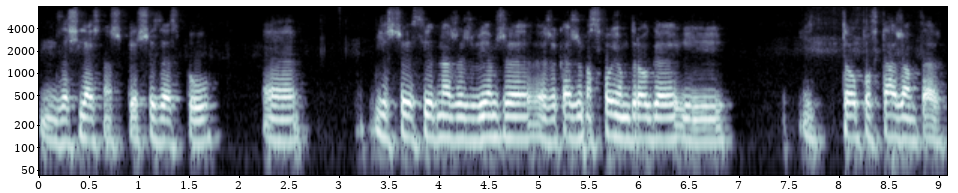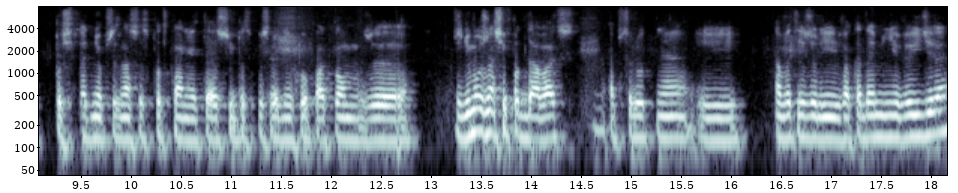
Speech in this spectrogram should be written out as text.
mm, zasilać nasz pierwszy zespół. E, Jeszcze jest jedna rzecz, wiem, że, że każdy ma swoją drogę i, i to powtarzam tak pośrednio przez nasze spotkanie też i bezpośrednio chłopakom, że, że nie można się poddawać absolutnie i nawet jeżeli w akademii nie wyjdzie,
